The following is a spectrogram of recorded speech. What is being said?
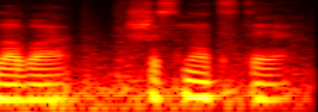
Глава 16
